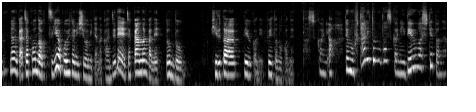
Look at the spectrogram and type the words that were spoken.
ん。なんかじゃあ今度は次はこういう人にしようみたいな感じで若干なんかねどんどんフィルターっていうかね増えたのかね確かに。あでも2人とも確かに電話してたな。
